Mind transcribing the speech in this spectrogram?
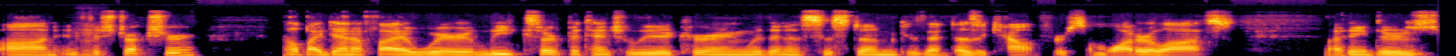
on hmm. infrastructure, mm-hmm. help identify where leaks are potentially occurring within a system because that does account for some water loss. I think there's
